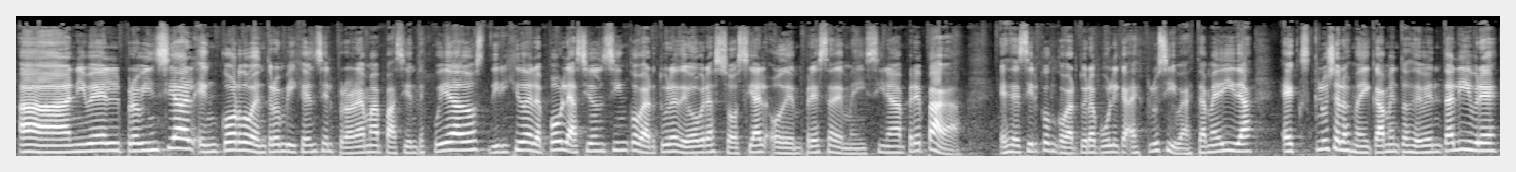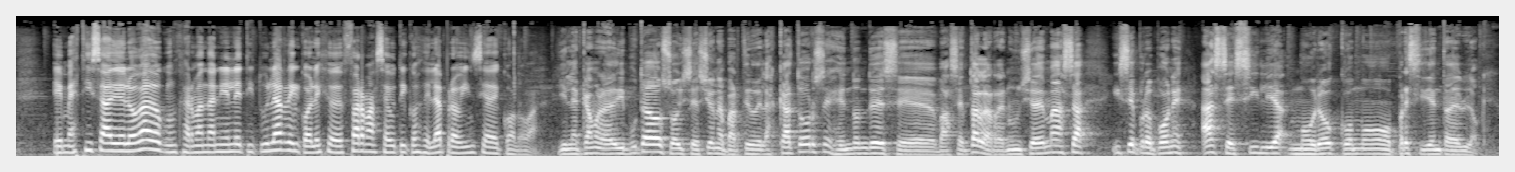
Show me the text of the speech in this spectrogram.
A nivel provincial, en Córdoba entró en vigencia el programa Pacientes Cuidados, dirigido a la población sin cobertura de obra social o de empresa de medicina prepaga, es decir, con cobertura pública exclusiva. Esta medida excluye los medicamentos de venta libre, Eh, Mestiza ha dialogado con Germán Daniele, titular del Colegio de Farmacéuticos de la provincia de Córdoba. Y en la Cámara de Diputados hoy sesión a partir de las 14, en donde se va a aceptar la renuncia de Massa y se propone a Cecilia Moró como presidenta del bloque.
